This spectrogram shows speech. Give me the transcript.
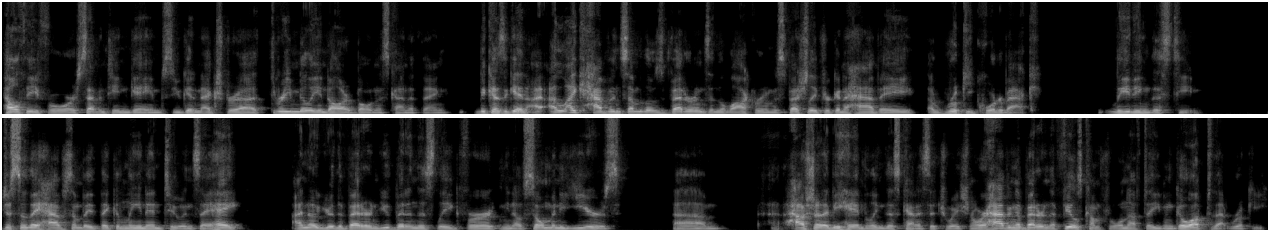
healthy for 17 games, you get an extra $3 million bonus kind of thing. Because again, I, I like having some of those veterans in the locker room, especially if you're going to have a, a rookie quarterback leading this team, just so they have somebody they can lean into and say, Hey, I know you're the veteran. You've been in this league for, you know, so many years. Um, how should I be handling this kind of situation? Or having a veteran that feels comfortable enough to even go up to that rookie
